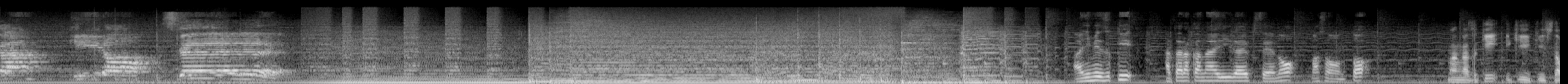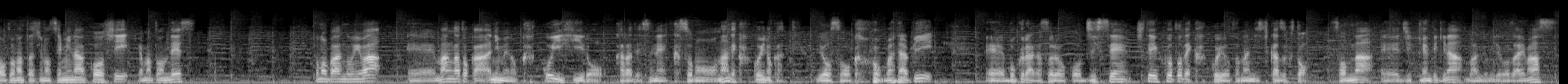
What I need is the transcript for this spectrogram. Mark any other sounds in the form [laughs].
週刊ヒーロースクールアニメ好き、働かないリーダー育成のマソンと、漫画好き、生き生きした大人たちのセミナー講師、ヤマトンです。この番組は、えー漫画とかアニメのかっこいいヒーローからですね、その、なんでかっこいいのかっていう要素を学び、えー僕らがそれをこう実践していくことでかっこいい大人に近づくと、そんな、えー実験的な番組でございます。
